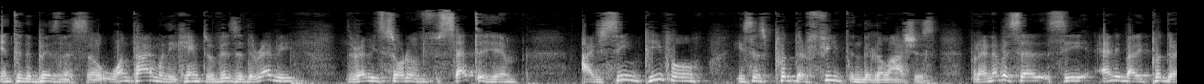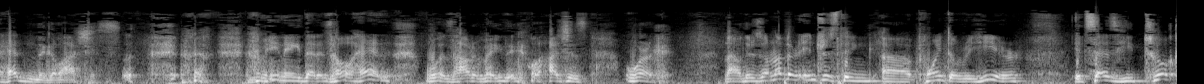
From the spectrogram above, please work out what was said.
into the business. So one time when he came to visit the rebbe, the rebbe sort of said to him, I've seen people, he says, put their feet in the galoshes, but I never said, see anybody put their head in the galoshes. Meaning that his whole head was how to make the galoshes work. Now, there's another interesting uh, point over here. It says he took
